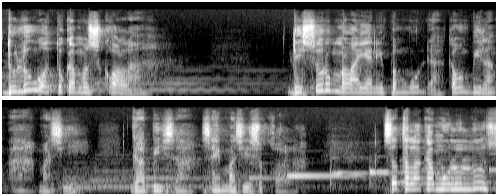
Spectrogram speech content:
Dulu waktu kamu sekolah. Disuruh melayani pemuda. Kamu bilang ah masih gak bisa. Saya masih sekolah. Setelah kamu lulus.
